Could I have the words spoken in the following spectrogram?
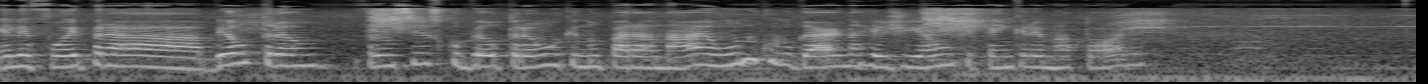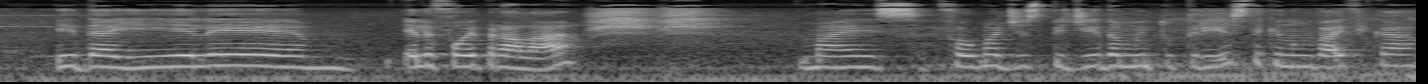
ele foi para Beltrão, Francisco Beltrão, aqui no Paraná, é o único lugar na região que tem crematório. E daí ele, ele foi para lá mas foi uma despedida muito triste que não vai ficar,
